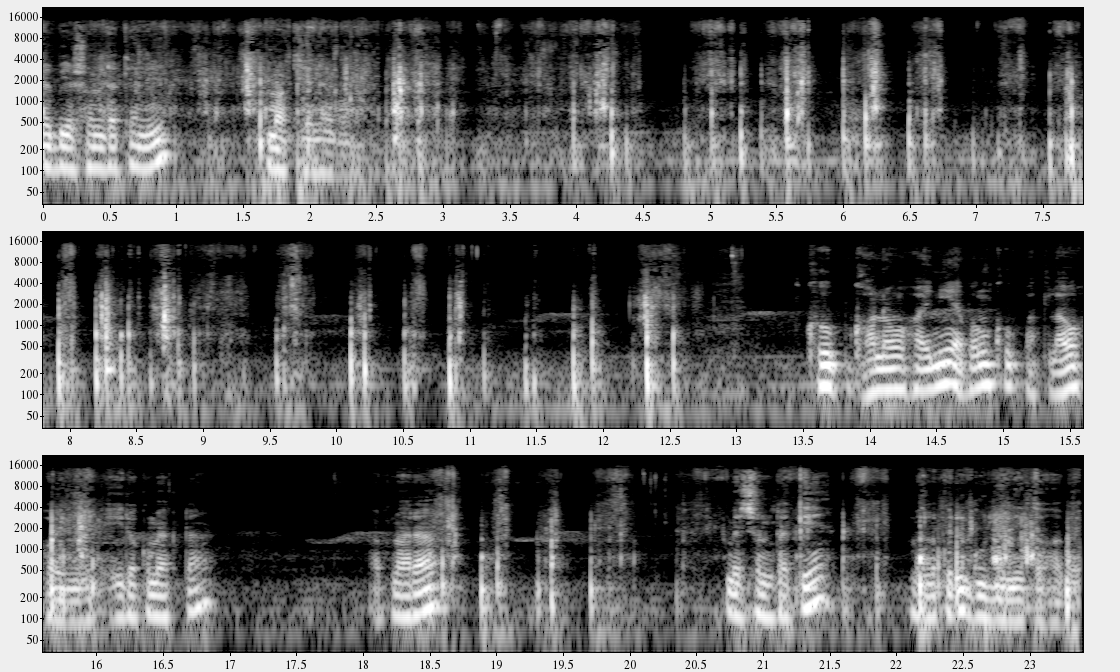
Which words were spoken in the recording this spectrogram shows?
করে বেসনটাকে আমি মাখিয়ে নেব। খুব ঘনও হয়নি এবং খুব পাতলাও হয়নি। এইরকম একটা আপনারা বেসনটাকে ভালো করে গুলিয়ে নিতে হবে।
